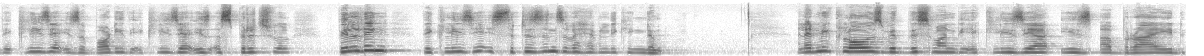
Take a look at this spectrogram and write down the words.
The ecclesia is a body. The ecclesia is a spiritual building. The ecclesia is citizens of a heavenly kingdom. And let me close with this one the ecclesia is a bride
